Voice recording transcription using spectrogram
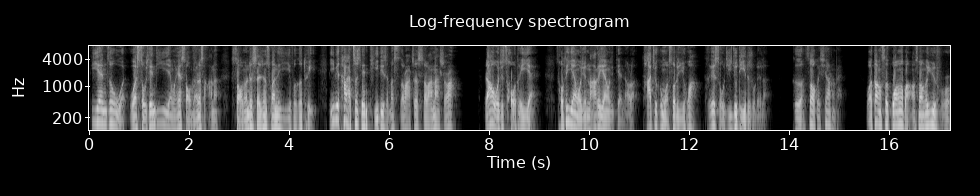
递烟之后，我我首先第一眼我先扫描了啥呢？扫描了身上穿的衣服和腿，因为他俩之前提的什么丝袜，这丝袜那丝袜。然后我就瞅他一眼，瞅他一眼，我就拿个烟我就点着了。他就跟我说了一句话，他给手机就提溜出来了。哥，照个相呗。我当时光个膀子，穿个玉服，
